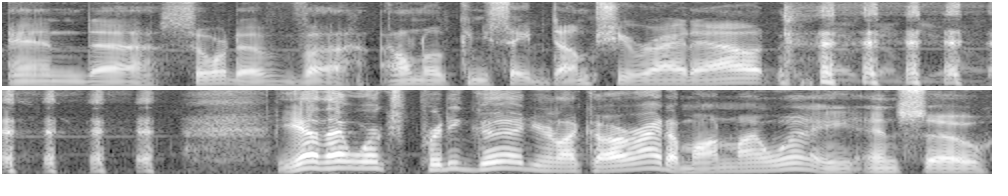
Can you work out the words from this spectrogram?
and uh, sort of, uh, I don't know, can you say dumps you right out? Yeah, that works pretty good. You're like, all right, I'm on my way. And so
